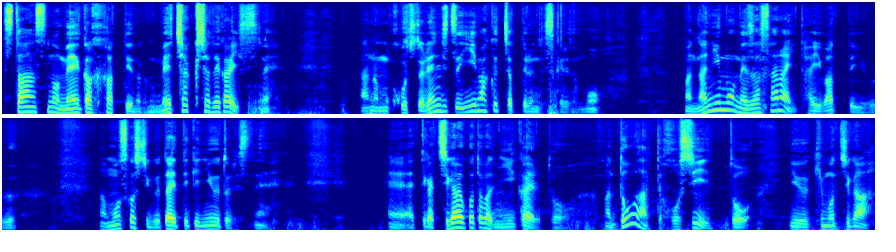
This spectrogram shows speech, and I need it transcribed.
スタンスの明確化っていうのがめちゃくちゃでかいですね。あの、もうここちょっと連日言いまくっちゃってるんですけれども、まあ、何も目指さない対話っていう、まあ、もう少し具体的に言うとですね、えー、てか違う言葉で言い換えると、まあ、どうなってほしいという気持ちが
